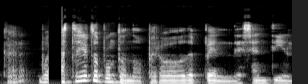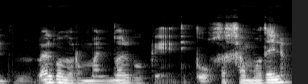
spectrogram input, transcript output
cara. Bueno, hasta cierto punto no, pero depende, se entiende. Algo normal, no algo que tipo jaja modelo.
